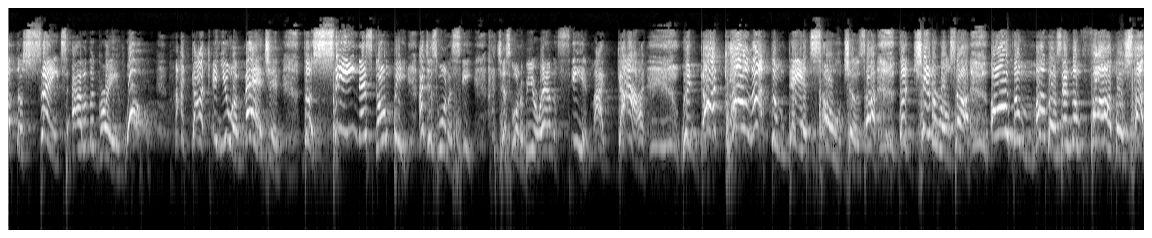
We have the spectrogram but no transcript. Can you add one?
up the saints out of the grave. Whoa! My God, can you imagine the scene that's gonna be? I just want to see. I just want to be around to see it. My God, when God call up them dead soldiers, uh, the generals, uh, all the mothers and the fathers uh,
